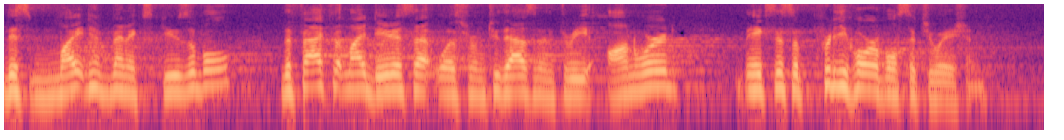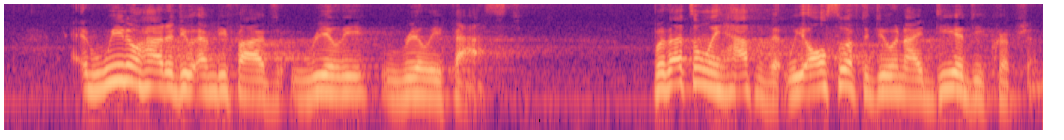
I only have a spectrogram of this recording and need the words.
this might have been excusable, the fact that my data set was from 2003 onward makes this a pretty horrible situation. And we know how to do MD5s really, really fast. But that's only half of it. We also have to do an IDEA decryption.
